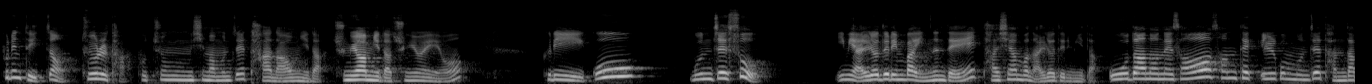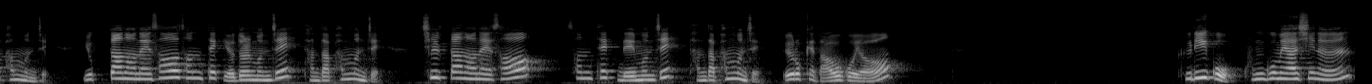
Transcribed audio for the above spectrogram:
프린트 있죠? 둘 다 보충 심화 문제 다 나옵니다. 중요합니다. 중요해요. 그리고 문제 수 이미 알려드린 바 있는데 다시 한번 알려드립니다. 5단원에서 선택 7문제, 단답 1문제 6단원에서 선택 8문제, 단답 1문제 7단원에서 선택 4문제, 단답 1문제 이렇게 나오고요. 그리고 궁금해하시는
